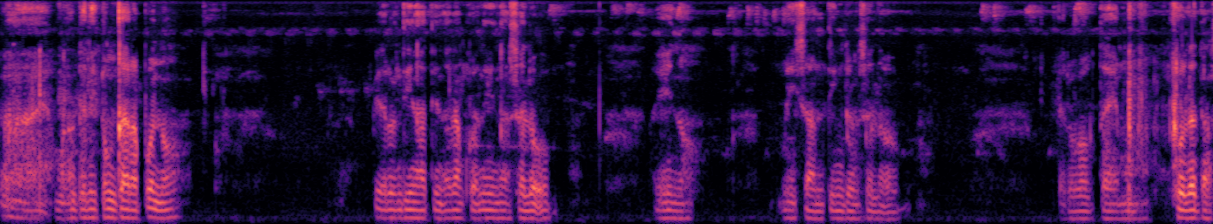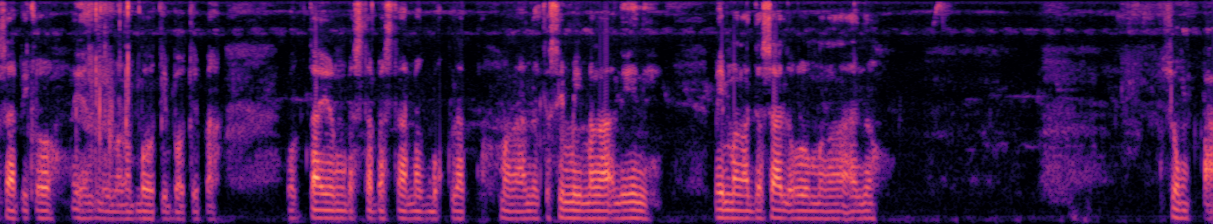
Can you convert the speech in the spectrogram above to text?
Ay, mga ganitong garapon, no? Pero hindi natin alam kung ano yung nasa loob. Ayun, no? May something doon sa loob. Pero wag tayong, tulad ng sabi ko, ayan, may mga bote-bote pa. Huwag tayong basta-basta magbuklat. Mga ano, kasi may mga ano yun eh. May mga dasal o mga ano, sumpa.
